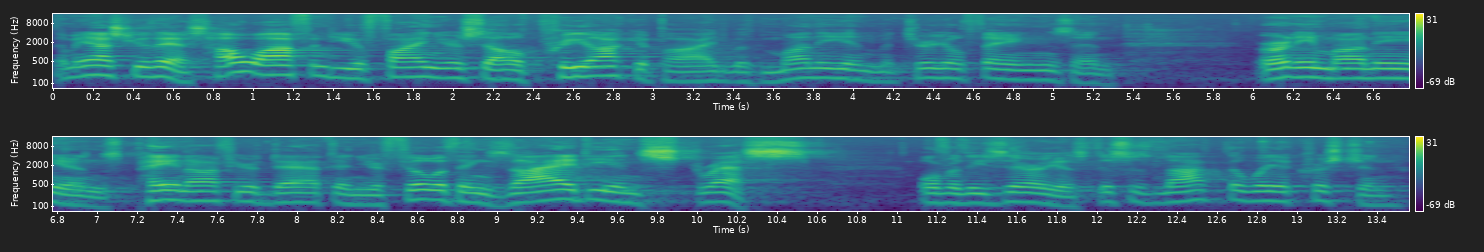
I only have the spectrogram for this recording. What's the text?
Let me ask you this How often do you find yourself preoccupied with money and material things and earning money and paying off your debt, and you're filled with anxiety and stress over these areas? This is not the way a Christian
